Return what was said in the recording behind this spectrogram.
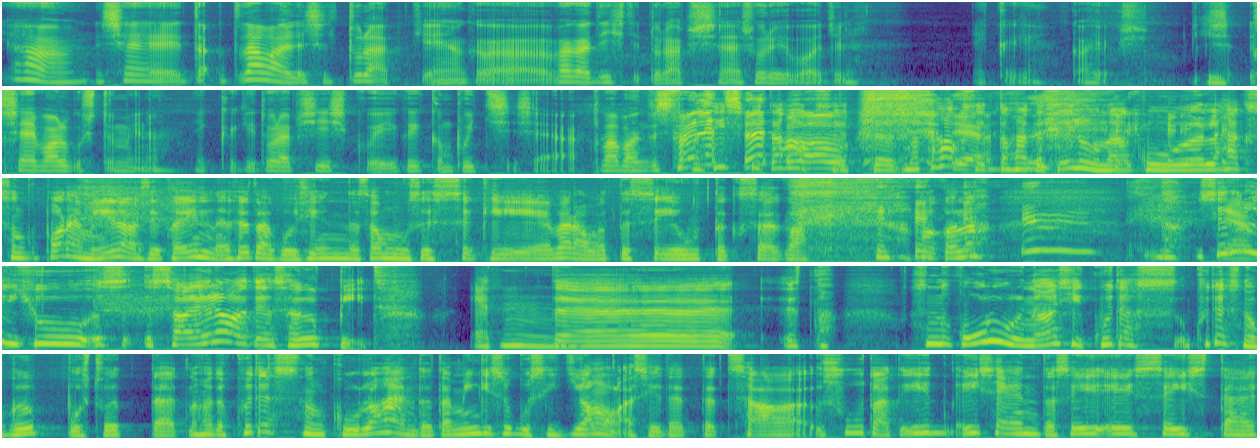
jaa, see ta tavaliselt tulebki, aga väga tihti tuleb see surivoodil ikkagi kahjuks. see valgustumine ikkagi tuleb siis, kui kõik on putsis ja vabandust. ma siiski tahaks, et ma tahaks, et noh, et elu nagu läheks nagu paremini edasi ka enne seda, kui sinna samusessegi väravatesse jõutakse, aga, aga noh, noh, see on ju, sa elad ja sa õpid, et hmm., et noh see on nagu oluline asi, kuidas, kuidas nagu õppust võtta, et noh, et kuidas nagu lahendada mingisuguseid jamasid, et, et sa suudad iseenda ees seista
